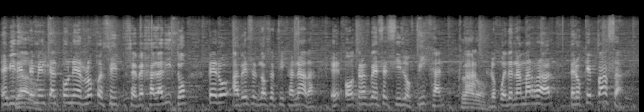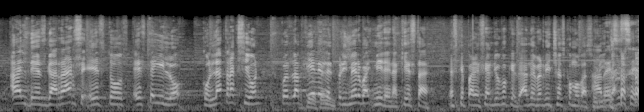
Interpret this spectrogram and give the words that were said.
Evidentemente al ponerlo, pues sí, se ve jaladito, pero a veces no se fija nada. Eh, otras veces sí lo fijan, Claro. ah, lo pueden amarrar, pero ¿qué pasa? Al desgarrarse estos, este hilo con la tracción, pues la piel en el primer baño, miren, aquí está. Es que parecían, yo creo que han de haber dicho es como basurita. A ver si se-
